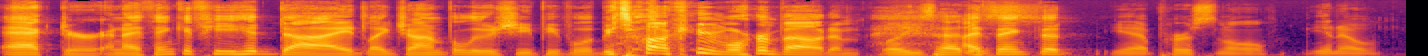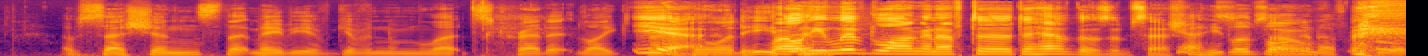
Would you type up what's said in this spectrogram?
actor, and I think if he had died like John Belushi, people would be talking more about him. Well, he's had. I his, think that yeah, personal, you know, obsessions that maybe have given him less credit, like yeah. Well, he lived long enough to to have those obsessions. Yeah, he lives so- long enough to be a,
